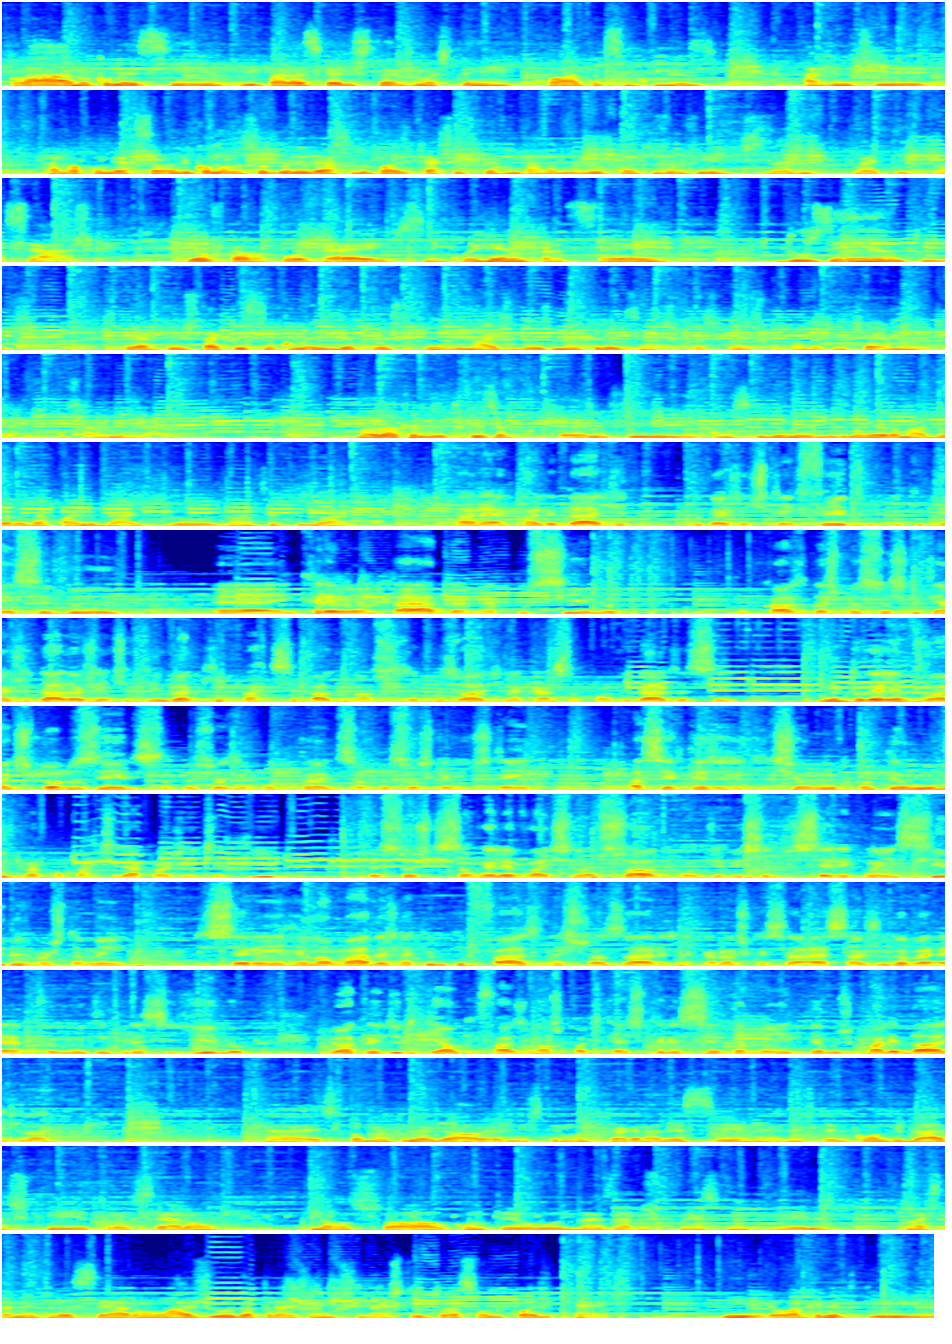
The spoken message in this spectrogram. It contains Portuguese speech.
lá no comecinho, e parece que é distante, mas tem quatro, cinco meses, a gente estava conversando e como eu não sou do universo do podcast, eu te perguntava, Dudu, quantos ouvintes a gente vai ter, que você acha? E eu ficava, pô, 10, 50, 100, 200. E a gente está aqui cinco meses depois com mais de 2.300 pessoas escutando a gente, é muita responsabilidade. Mas eu acredito que isso é porque a gente conseguiu, mesmo de maneira amadora, dar qualidade para os nossos episódios, né? Cara, é a qualidade do que a gente tem feito e que tem sido é, incrementada, né, possível, por causa das pessoas que têm ajudado a gente vindo aqui participar dos nossos episódios, né, cara? São convidados, assim, muito relevantes, todos eles são pessoas importantes, são pessoas que a gente tem a certeza de que tinham muito conteúdo para compartilhar com a gente aqui, pessoas que são relevantes não só do ponto de vista de serem conhecidas, mas também de serem renomadas naquilo que fazem nas suas áreas, né, cara? Acho que essa, essa ajuda é, foi muito imprescindível, eu acredito que é o que faz o nosso podcast crescer também em termos de qualidade, né? É, isso foi muito legal. E a gente tem muito que agradecer, né? A gente teve convidados que trouxeram não só o conteúdo das áreas de conhecimento deles, mas também trouxeram ajuda para a gente na estruturação do podcast. E eu acredito que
